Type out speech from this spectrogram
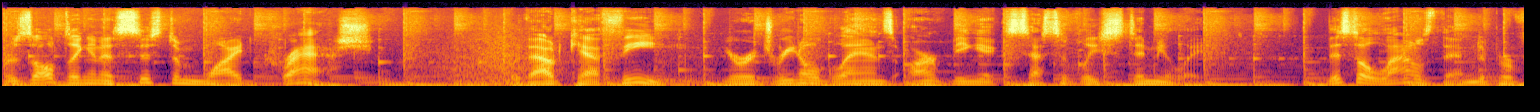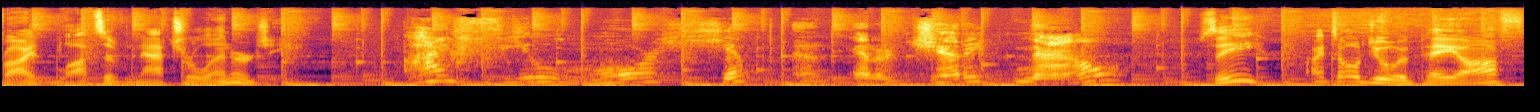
resulting in a system wide crash. Without caffeine, your adrenal glands aren't being excessively stimulated. This allows them to provide lots of natural energy. I feel more hip and energetic now. See, I told you it would pay off.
